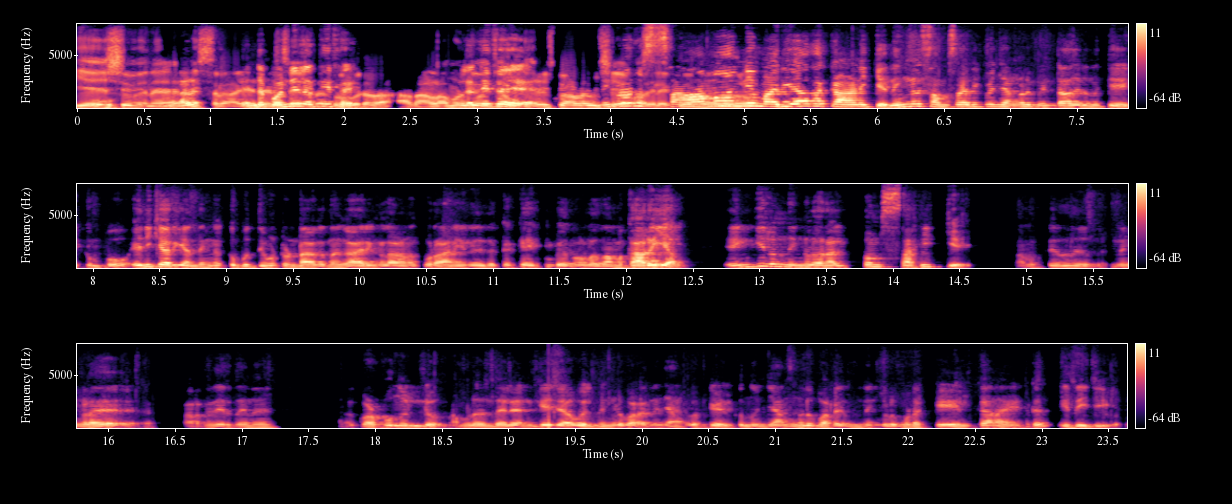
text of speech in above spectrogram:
യേശുവിനെ ഇസ്രായേലിന്റെ ക്രൂരത അതാണ് നമ്മൾ ചോദിച്ചത്. ലത്തീഫെ നമുക്ക് യേശുവാണല്ലോ വിഷയം. നിങ്ങളൊരു അതിലേക്ക് സാമാന്യ മര്യാദ കാണിക്കുക നിങ്ങൾ സംസാരിക്കുമ്പോൾ ഞങ്ങൾ മിണ്ടാതിരുന്ന് കേൾക്കുമ്പോൾ എനിക്കറിയാം നിങ്ങൾക്ക് ബുദ്ധിമുട്ടുണ്ടാകുന്ന കാര്യങ്ങളാണ് ഖുറാനിൽ നിന്ന് ഇതൊക്കെ കേൾക്കുമ്പോൾ എന്നുള്ളത് നമുക്കറിയാം. എങ്കിലും നിങ്ങൾ ഒരല്പം സഹിക്കേ നമുക്കിത് നിങ്ങളെ പറഞ്ഞു തരുന്നതിന് കുഴപ്പമൊന്നുമില്ലല്ലോ. നമ്മൾ എന്തായാലും എൻഗേജ് ആവുമല്ലോ നിങ്ങൾ പറയുന്നത് ഞങ്ങൾ കേൾക്കുന്നു. ഞങ്ങൾ പറയുന്നത് നിങ്ങളും കൂടെ കേൾക്കാനായിട്ട് ഇത് ചെയ്യും.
